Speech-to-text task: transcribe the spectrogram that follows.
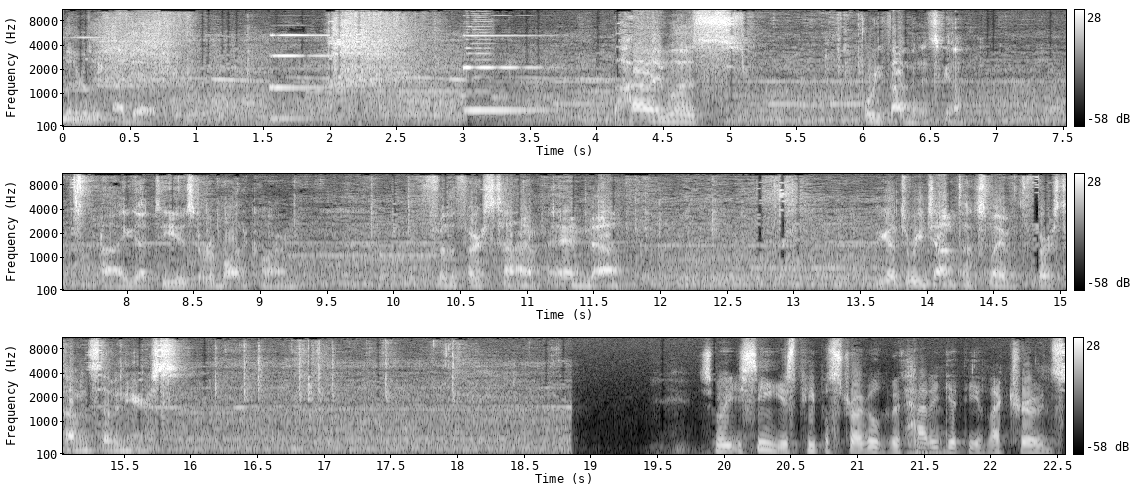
literally a day. The highlight was 45 minutes ago. Uh, I got to use a robotic arm for the first time, and uh, I got to reach out and touch somebody for the first time in seven years. So what you see is people struggled with how to get the electrodes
